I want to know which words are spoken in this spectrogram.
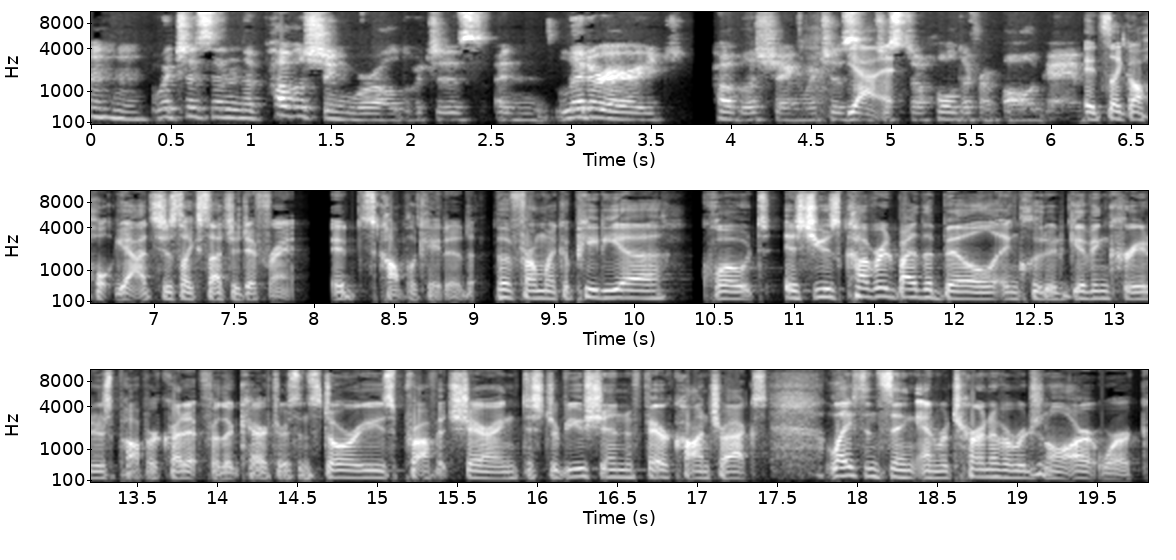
Mhm. Which is in the publishing world, which is in literary publishing, which is Yeah, just a whole different ballgame. it's like a whole yeah it's just like such a different it's complicated but from wikipedia quote issues covered by the bill included giving creators proper credit for their characters and stories profit sharing distribution fair contracts licensing and return of original artwork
